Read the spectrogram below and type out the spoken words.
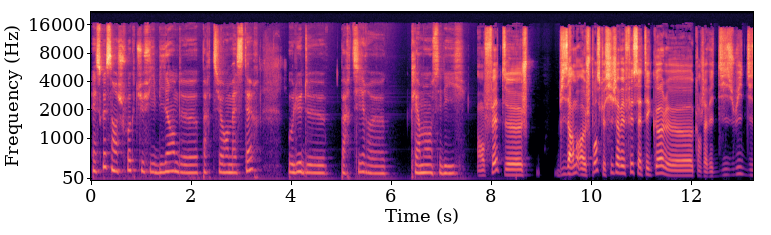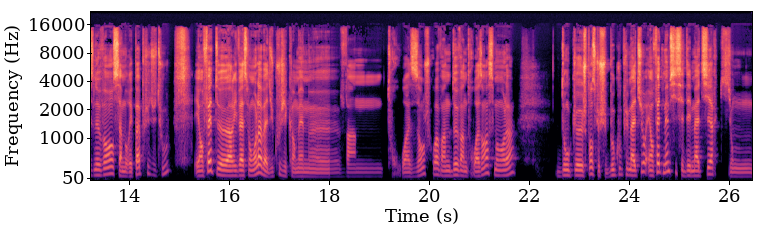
Est-ce que c'est un choix que tu fais bien de partir en master au lieu de partir, clairement en CDI? En fait, heu, j bizarrement, heu, je pense que si j'avais fait cette école, heu, quand j'avais 18-19 ans, ça m'aurait pas plu du tout et en fait, heu, arrivé à ce moment-là, bah, du coup, j'ai quand même, heu, 23 ans, je crois, 22-23 ans à ce moment-là. Donc je pense que je suis beaucoup plus mature et en fait, même si c'est des matières qui ont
